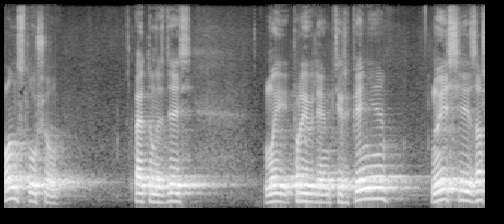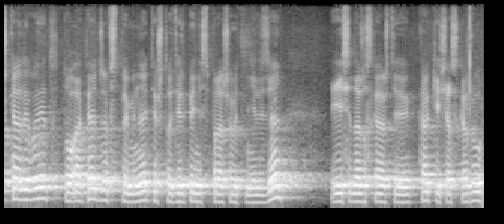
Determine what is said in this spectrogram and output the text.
он слушал. Поэтому здесь мы проявляем терпение, но если зашкаливает, то опять же вспоминайте, что терпение спрашивать нельзя. И если даже скажете, как я сейчас скажу,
